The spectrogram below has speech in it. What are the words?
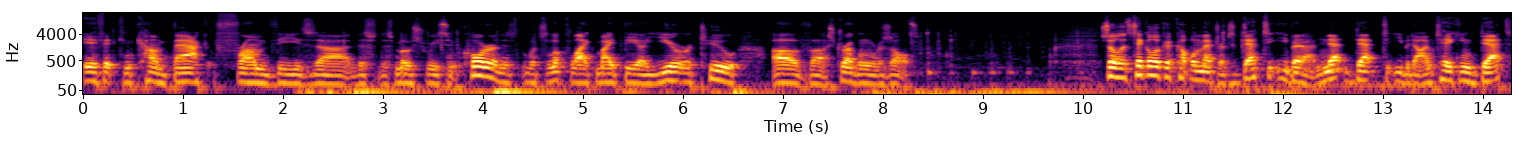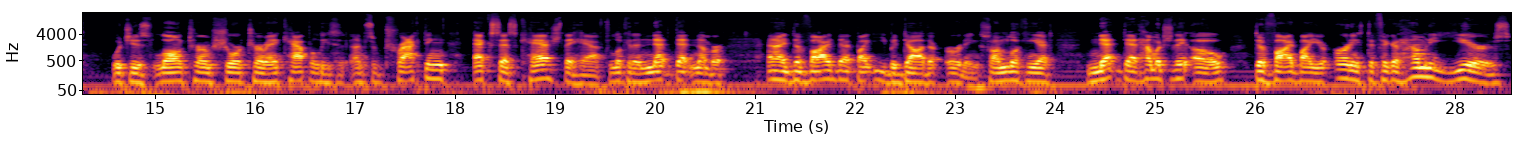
if it can come back from these uh, this this most recent quarter. This what's looked like might be a year or two of uh, struggling results. So let's take a look at a couple metrics. Debt to EBITDA, net debt to EBITDA. I'm taking debt, which is long term, short term, and capital leases. I'm subtracting excess cash they have to look at a net debt number, and I divide that by EBITDA, the earnings. So I'm looking at net debt, how much do they owe, divide by your earnings to figure out how many years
